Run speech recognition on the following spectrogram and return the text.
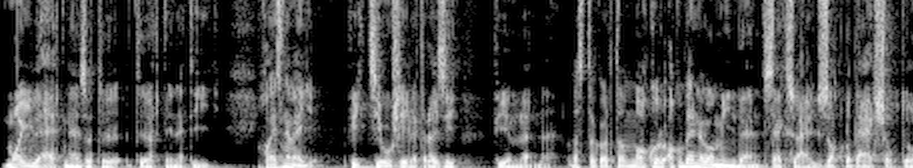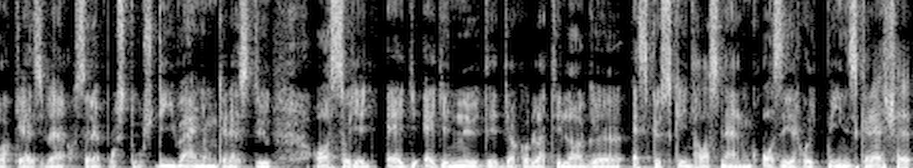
mai lehetne ez a tö- történet így. Ha ez nem egy fikciós életrajzi film lenne. Azt akartam, Akkor, akkor benne van minden, szexuális zaklatásoktól kezdve, a szereposztós díványon keresztül, az, hogy egy, egy, egy nőt gyakorlatilag eszközként használunk azért, hogy pénzt keresse,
